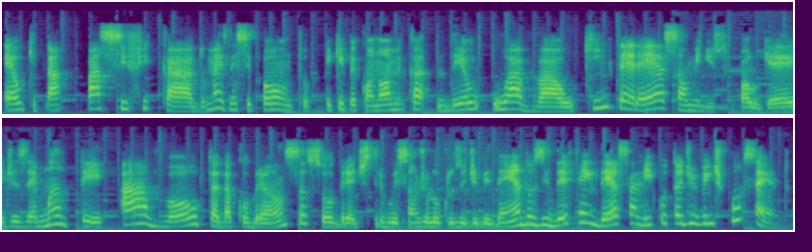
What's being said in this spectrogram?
é o que está pacificado. Mas nesse ponto, a equipe econômica deu o aval. O que interessa ao ministro Paulo Guedes é manter a volta da cobrança sobre a distribuição de lucros e dividendos e defender essa alíquota de 20%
